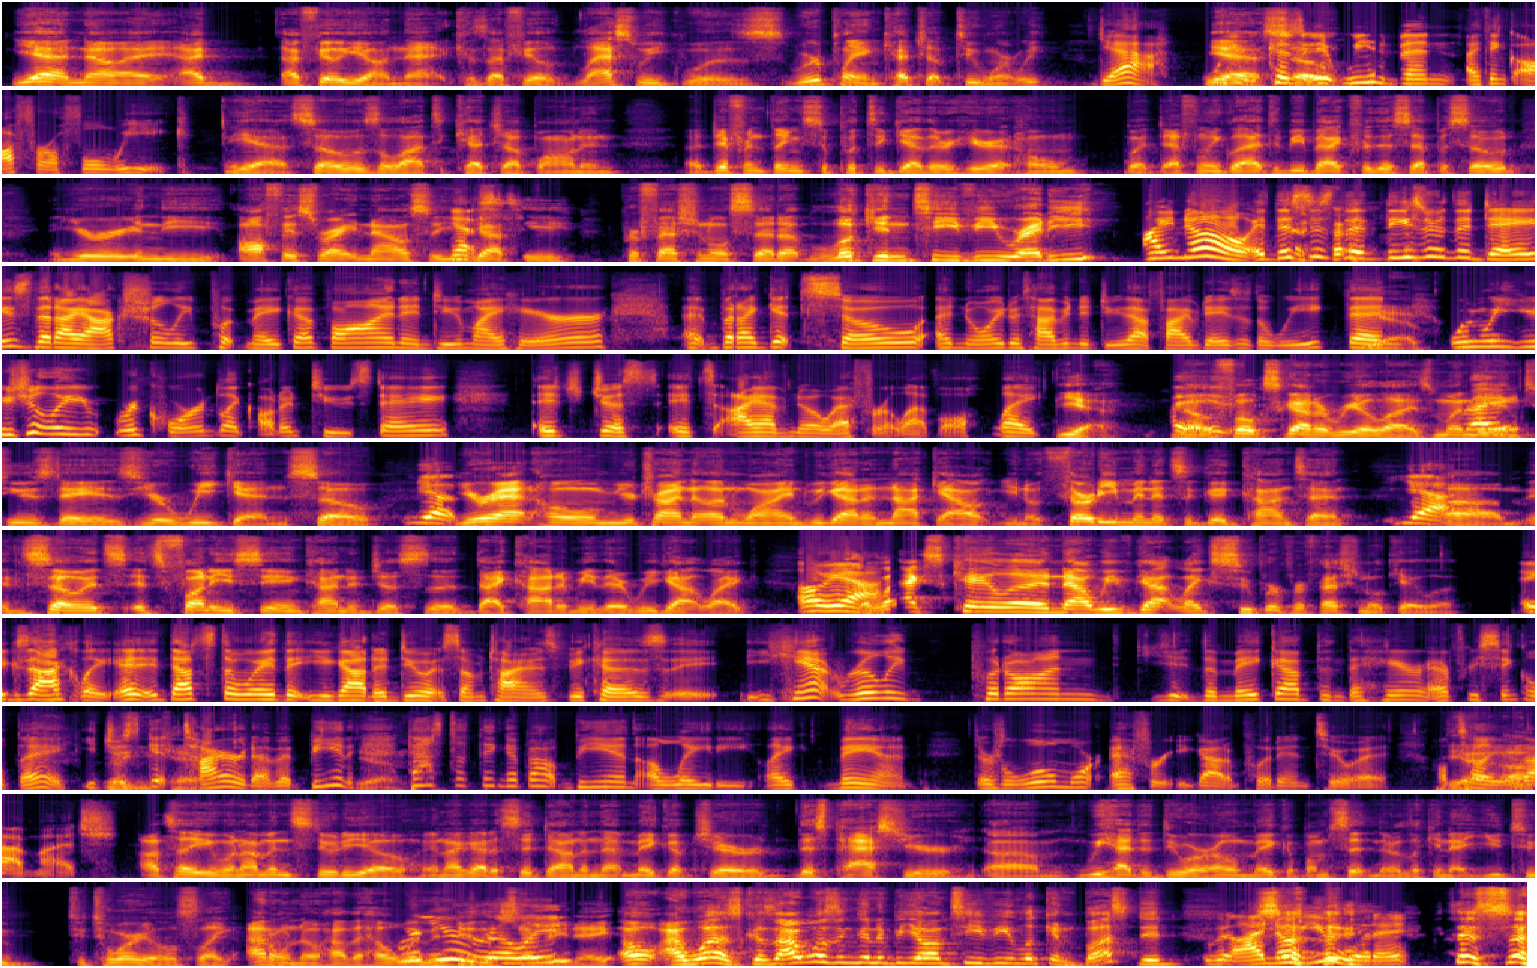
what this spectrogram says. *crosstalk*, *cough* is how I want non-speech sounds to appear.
Yeah, no, I I, I feel you on that because I feel last week was we were playing catch up too, weren't we? Yeah. Yeah, Because so- we had been, I think, off for a full week. Yeah, so it was a lot to catch up on and uh, different things to put together here at home. But definitely glad to be back for this episode. You're in the office right now, so you Yes. got the professional setup, looking TV ready. I know. This is the *laughs* these are the days that I actually put makeup on and do my hair. Uh, But I get so annoyed with having to do that 5 days of the week that Yeah. when we usually record like on a Tuesday, it's just it's I have no effort level. Like Yeah. No, It- folks got to realize Monday Right. and Tuesday is your weekend. So yeah, you're at home, you're trying to unwind. We got to knock out, you know, 30 minutes of good content. yeah. Um, and so it's it's funny seeing kind of just the dichotomy there. We got like oh yeah. relax Kayla, and now we've got like super professional Kayla. Exactly. It, that's the way that you got to do it sometimes because eh, you can't really put on the makeup and the hair every single day. You No, just you get can't. tired of it. Being Yeah. that's the thing about being a lady. Like, man, there's a little more effort you got to put into it. I'll Yeah, tell you I- that much. I'll tell you when I'm in studio and I got to sit down in that makeup chair. This past year, um, we had to do our own makeup. I'm sitting there looking at YouTube tutorials. Like I don't know how the hell Were women do this every really? day. Oh, I was because I wasn't going to be on TV looking busted. Well, I know So- you wouldn't. *laughs* so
